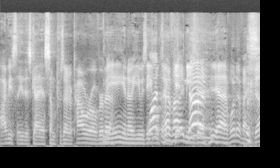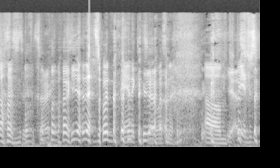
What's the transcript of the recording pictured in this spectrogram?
obviously this guy has some sort of power over Yeah. me. You know, he was What able to have get I me to. Yeah, what have I done? Stupid, sorry. yeah, that's what Anakin said, Yeah. wasn't it? Um, Yes. But yeah, just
